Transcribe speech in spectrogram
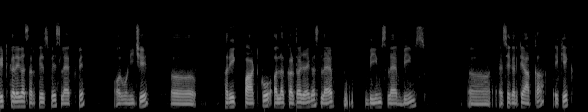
हिट करेगा सरफेस पे स्लैब पे और वो नीचे uh, हर एक पार्ट को अलग करता जाएगा स्लैब बीम स्लैब बीम्स ऐसे करके आपका एक एक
